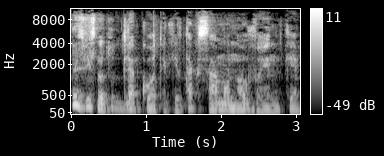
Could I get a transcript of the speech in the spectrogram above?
Ну і звісно, тут для котиків так само новинки.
